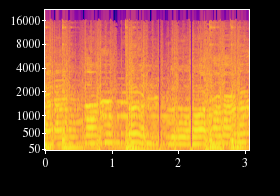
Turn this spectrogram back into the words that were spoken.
تقبل دعانا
